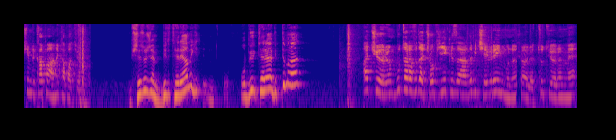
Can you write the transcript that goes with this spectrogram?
Şimdi kapağını kapatıyorum. Bir şey söyleyeceğim. Bir tereyağı mı git? O büyük tereyağı bitti mi lan? Açıyorum. Bu tarafı da çok iyi kızardı. Bir çevireyim bunu. Şöyle tutuyorum ve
